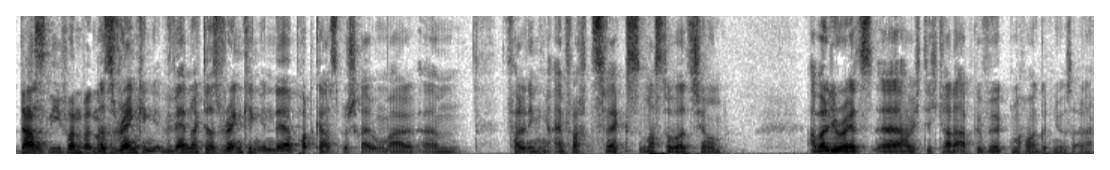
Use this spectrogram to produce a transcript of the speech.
das liefern wir nach. Das Ranking, wir werden euch das Ranking in der Podcast-Beschreibung mal ähm, verlinken. Einfach zwecks Masturbation. Aber Leroy, jetzt äh, habe ich dich gerade abgewürgt. Mach mal Good News, Alter.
